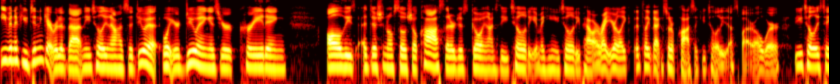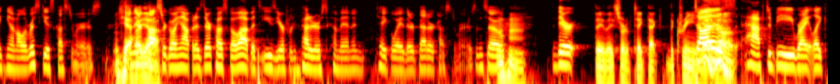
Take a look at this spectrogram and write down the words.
even if you didn't get rid of that and the utility now has to do it, what you're doing is you're creating all of these additional social costs that are just going onto the utility and making utility power, right? You're like it's like that sort of classic utility death spiral where the utility's taking on all the riskiest customers. Yeah, and their yeah. costs are going up, but as their costs go up, it's easier for competitors to come in and take away their better customers. And so Mm-hmm. there they they sort of take that the cream does no. have to be right like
